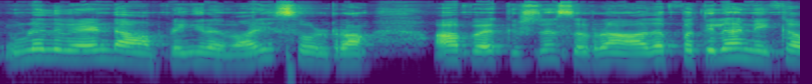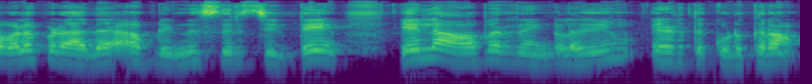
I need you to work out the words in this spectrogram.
இவ்வளவு வேண்டாம் அப்படிங்கிற மாதிரி சொல்கிறான் அப்போ கிருஷ்ணன் சொல்கிறான் அதை பற்றிலாம் நீ கவலைப்படாத அப்படின்னு சிரிச்சுக்கிட்டே எல்லா ஆபரணங்களையும் எடுத்து கொடுக்குறான்.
